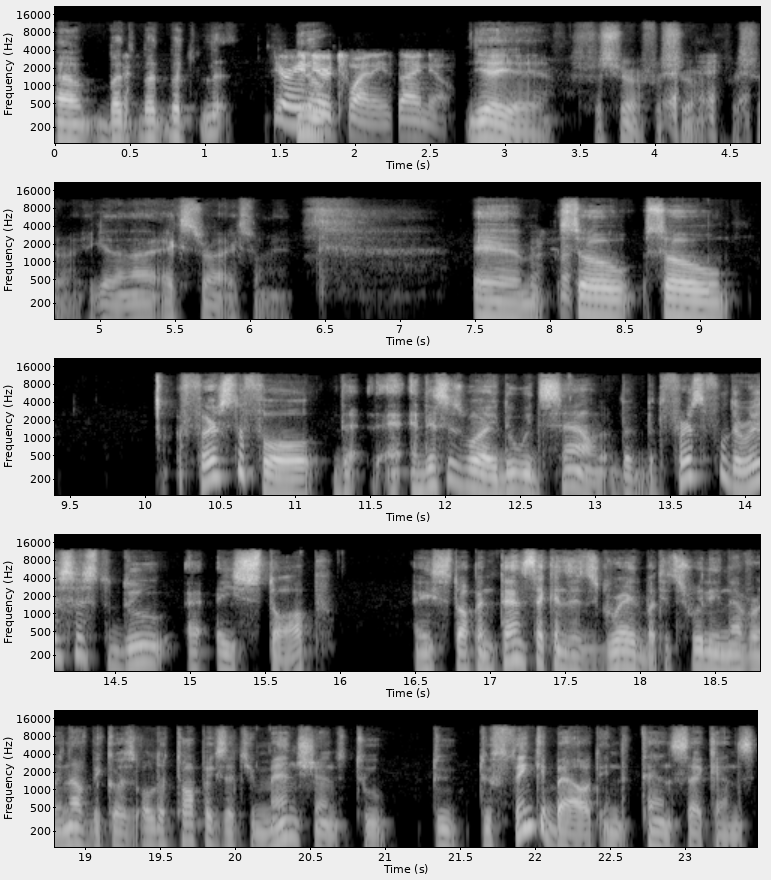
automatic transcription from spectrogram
uh, but, but, but, you're in you know, your 20s, I know. Yeah, yeah, yeah, for sure, for sure, for sure. You get an extra, extra man. Um, so, so first of all, the, and this is what I do with sound, but, but first of all, the risk is to do a, a stop a stop in 10 seconds is great but it's really never enough because all the topics that you mentioned to to to think about in the 10 seconds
